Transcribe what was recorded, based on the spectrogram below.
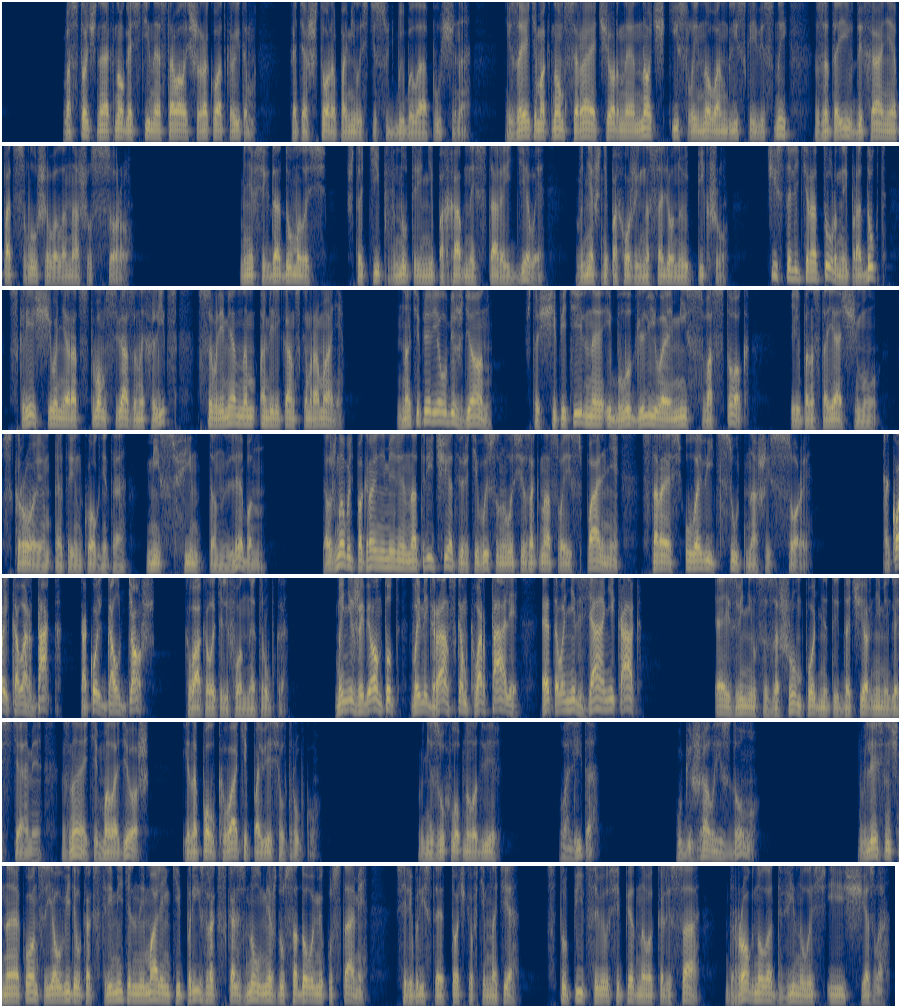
Восточное окно гостиной оставалось широко открытым, хотя штора, по милости судьбы, была опущена. И за этим окном сырая черная ночь кислой новоанглийской весны — затаив дыхание, подслушивала нашу ссору. Мне всегда думалось, что тип внутренне похабной старой девы, внешне похожей на соленую пикшу, чисто литературный продукт скрещивания родством связанных лиц в современном американском романе. Но теперь я убежден, что щепетильная и блудливая мисс Восток, или по-настоящему скроем это инкогнито, мисс Финтон Лебон, должно быть, по крайней мере, на три четверти высунулась из окна своей спальни, стараясь уловить суть нашей ссоры. «Какой кавардак! Какой галдеж!» — квакала телефонная трубка. «Мы не живем тут в эмигрантском квартале! Этого нельзя никак!» Я извинился за шум, поднятый дочерними гостями. Знаете, молодежь и на пол кваки повесил трубку. Внизу хлопнула дверь. Лолита убежала из дому. В лестничное оконце я увидел, как стремительный маленький призрак скользнул между садовыми кустами. Серебристая точка в темноте, ступица велосипедного колеса, дрогнула, двинулась и исчезла.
